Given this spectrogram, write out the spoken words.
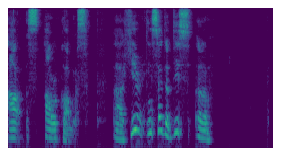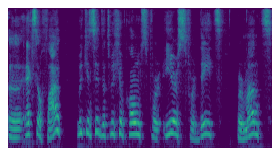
our, our Cognos. Uh, here, inside of this um, Excel file, we can see that we have columns for years, for dates, for months.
